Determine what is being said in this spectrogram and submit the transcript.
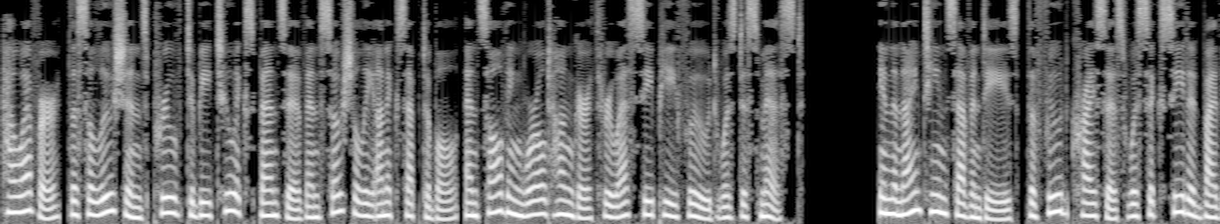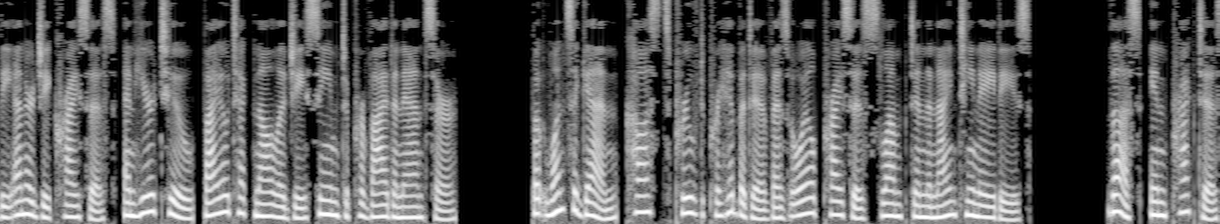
However, the solutions proved to be too expensive and socially unacceptable, and solving world hunger through SCP food was dismissed. In the 1970s, the food crisis was succeeded by the energy crisis, and here too, biotechnology seemed to provide an answer. But once again, costs proved prohibitive as oil prices slumped in the 1980s. Thus, in practice,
